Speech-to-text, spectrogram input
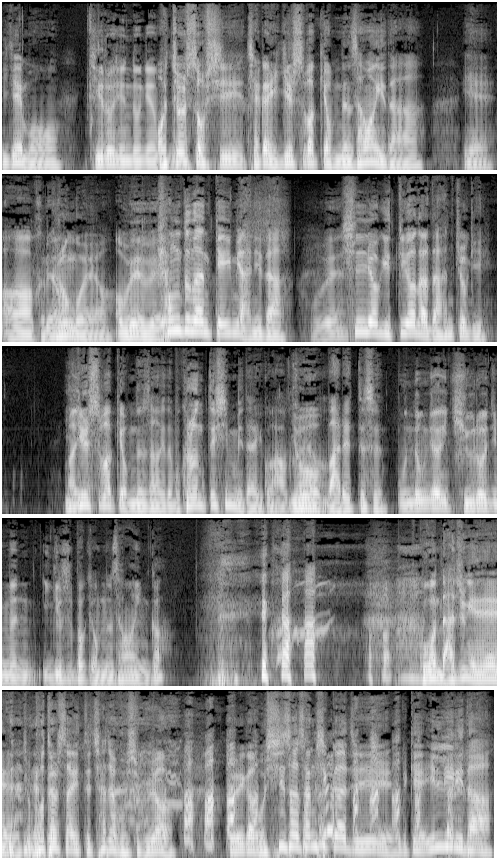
이게 뭐, 기울어진 운동장. 어쩔 수 없이 제가 이길 수밖에 없는 상황이다. 예. 아, 그래요? 그런 거예요. 아, 왜, 왜? 평등한 게임이 아니다. 왜? 실력이 뛰어나다 한쪽이. 이길 아니- 수밖에 없는 상황이다. 뭐 그런 뜻입니다, 이거. 아, 그래요? 요 말의 뜻은. 운동장이 기울어지면 이길 수밖에 없는 상황인가? 그건 나중에 좀 포털 사이트 찾아보시고요. 저희가 뭐 시사 상식까지 이렇게 일일이 다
